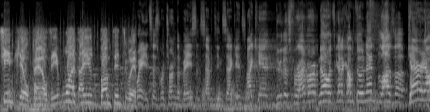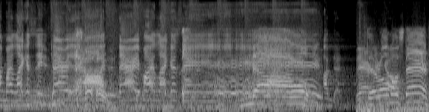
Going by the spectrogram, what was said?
Team kill penalty. What? I just bumped into it. Wait, it says return to base in 17 seconds. I can't do this forever. No, it's gonna come to an end, Blaza. Carry on my legacy. Carry it oh. on. Carry my legacy. No. I'm dead. There They're you go. almost there.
